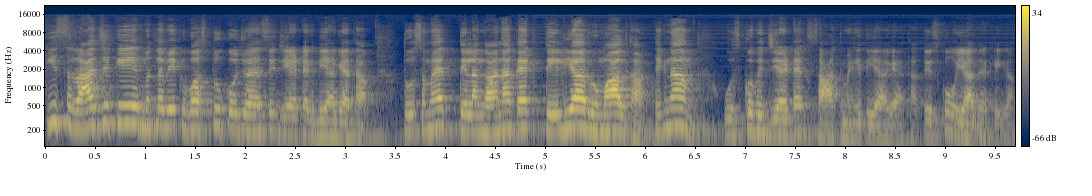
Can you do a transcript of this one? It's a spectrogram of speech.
किस राज्य के मतलब एक वस्तु को जो है से जीआई टैग दिया गया था? तो उस समय तेलंगाना का एक तेलिया रुमाल था ठीक ना? उसको भी जीआई टैग साथ में ही दिया गया था तो इसको याद रखिएगा।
